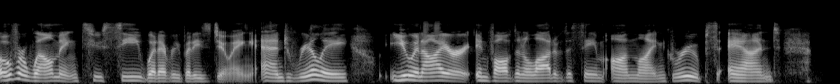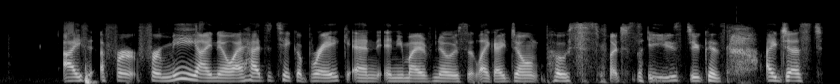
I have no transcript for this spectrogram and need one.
overwhelming to see what everybody's doing. And really, you and I are involved in a lot of the same online groups, and I for for me, I know I had to take a break, and and you might have noticed that like I don't post as much as I used to because I just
